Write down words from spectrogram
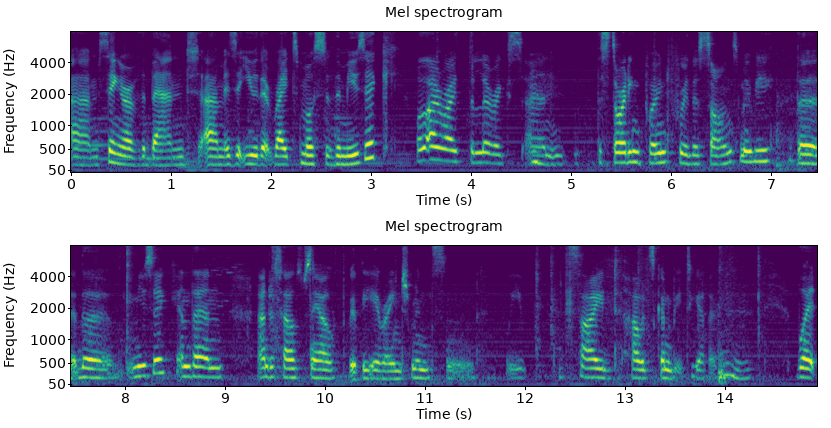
um, singer of the band. Um, is it you that writes most of the music? Well, I write the lyrics and the starting point for the songs, maybe the the music, and then Anders helps me out with the arrangements, and we decide how it's going to be together. What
